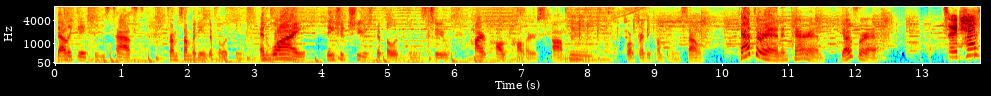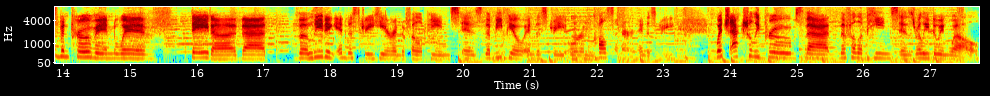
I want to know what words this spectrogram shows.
delegate these tasks from somebody in the Philippines and why they should choose the Philippines to hire cold callers um, mm. for, for the company. So, Catherine and Karen, go for it. So it has been proven with data that the leading industry here in the Philippines is the BPO industry or mm-hmm. the call center industry, which actually proves that the Philippines is really doing well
